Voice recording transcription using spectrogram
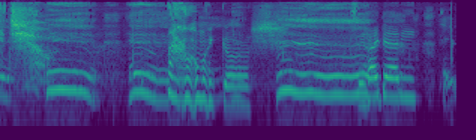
Pikachu. oh my gosh. Say hi, Daddy.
